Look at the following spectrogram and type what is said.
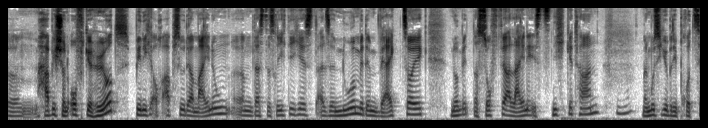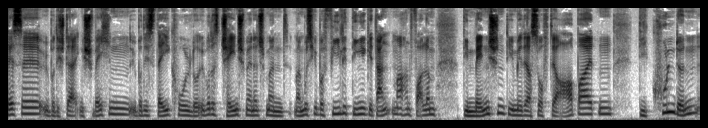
ähm, habe ich schon oft gehört, bin ich auch absolut der Meinung, ähm, dass das richtig ist. Also nur mit dem Werkzeug, nur mit einer Software alleine ist es nicht getan. Mhm. Man muss sich über die Prozesse, über die Stärken, Schwächen, über die Stakeholder, über das Change Management, man muss sich über viele Dinge Gedanken machen, vor allem die Menschen, die mit der Software arbeiten, die Kunden,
